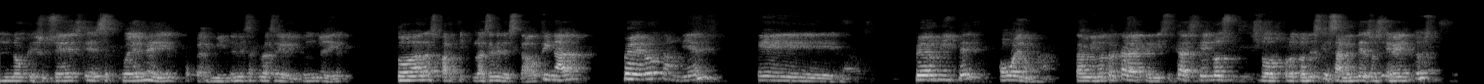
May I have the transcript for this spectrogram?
lo que sucede es que se puede medir, o permiten esa clase de eventos medir, todas las partículas en el estado final, pero también eh, permite, o bueno, también otra característica es que los, los protones que salen de esos eventos,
